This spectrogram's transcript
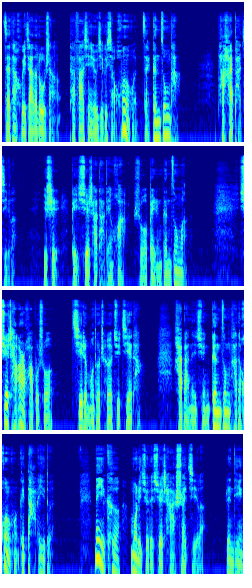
在她回家的路上，她发现有几个小混混在跟踪她，她害怕极了，于是给薛茶打电话说被人跟踪了。薛茶二话不说，骑着摩托车去接她，还把那群跟踪她的混混给打了一顿。那一刻，茉莉觉得薛茶帅极了。认定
